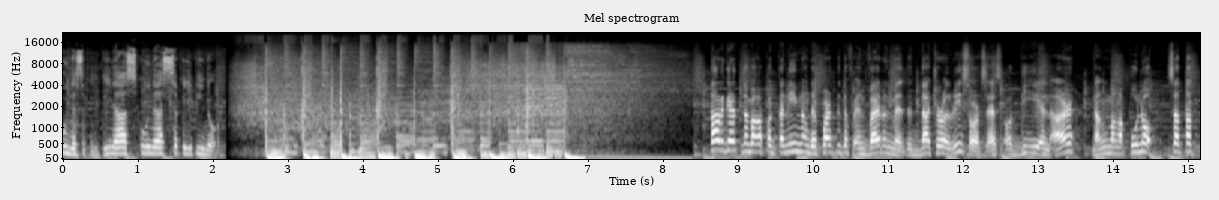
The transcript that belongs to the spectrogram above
Una sa Pilipinas, una sa Pilipino. Target na makapagtanim ng Department of Environment and Natural Resources o DENR ng mga puno sa 3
